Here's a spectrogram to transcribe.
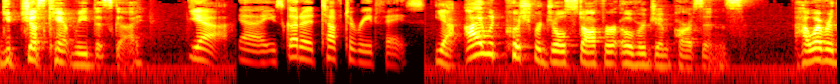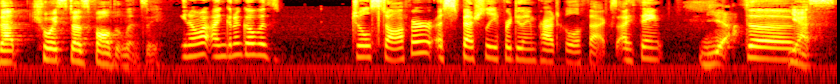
you just can't read this guy. Yeah, yeah, he's got a tough to read face. Yeah, I would push for Joel Stoffer over Jim Parsons. However, that choice does fall to Lindsay. You know what? I'm gonna go with Joel Stoffer, especially if we're doing practical effects. I think Yeah. the Yes,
